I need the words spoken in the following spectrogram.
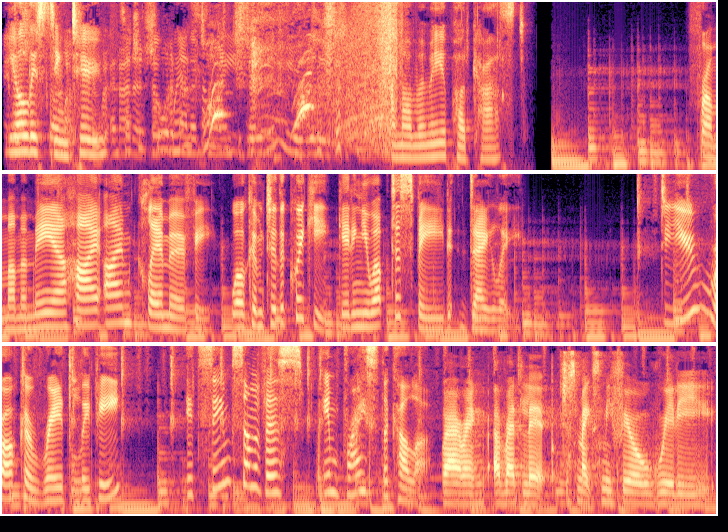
You're listening to a Mamamia podcast. From Mamamia, hi, I'm Claire Murphy. Welcome to the Quicky, getting you up to speed daily. Do you rock a red lippy? It seems some of us embrace the colour. Wearing a red lip just makes me feel really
